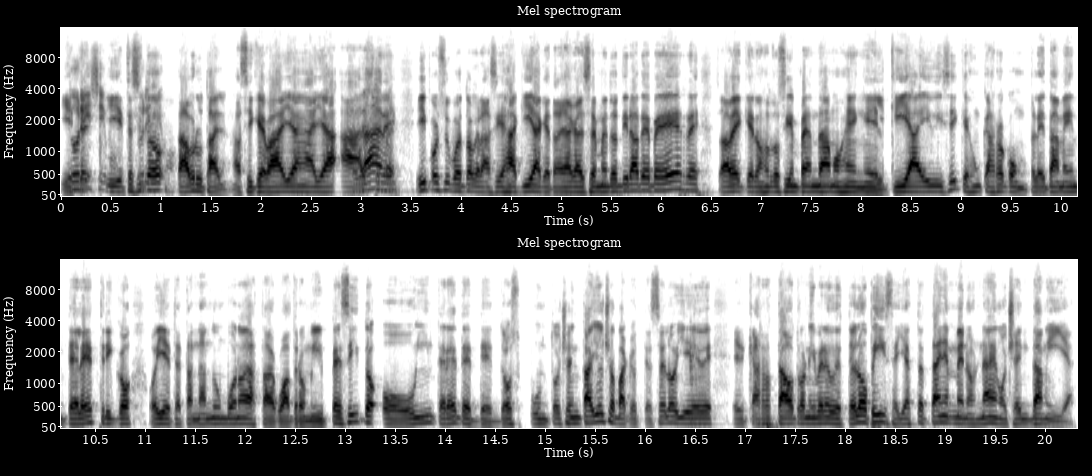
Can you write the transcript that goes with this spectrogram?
Y este, Durísimo, y este sitio durísimo. está brutal. Así que vayan allá a Lares. Y por supuesto, gracias aquí a que traiga el segmento de Tírate PR. Sabes que nosotros siempre andamos en el Kia EV6, que es un carro completamente eléctrico. Oye, te están dando un bono de hasta 4 mil pesitos o un interés de 2.88 para que usted se lo lleve. El carro está a otro nivel, usted lo pise, ya está en menos nada en 80 millas.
